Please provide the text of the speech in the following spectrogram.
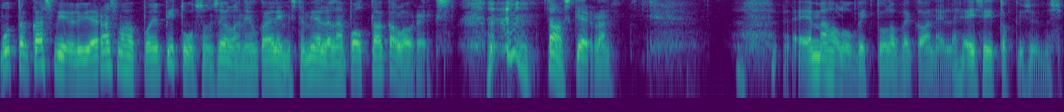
mutta kasviöljy ja rasvahappojen pituus on sellainen, jonka elimistö mielellään polttaa kaloreiksi. Taas kerran, en mä halua vittuilla vegaaneille, ei siitä ole kysymys.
